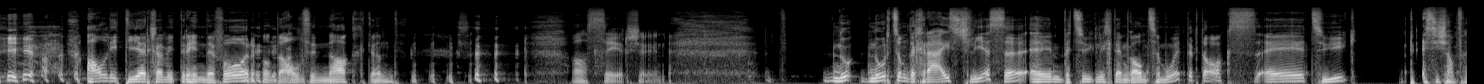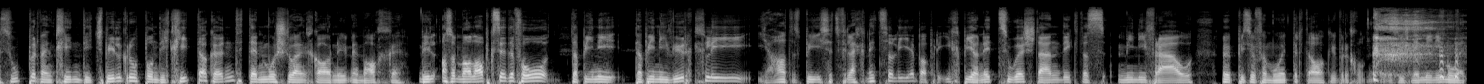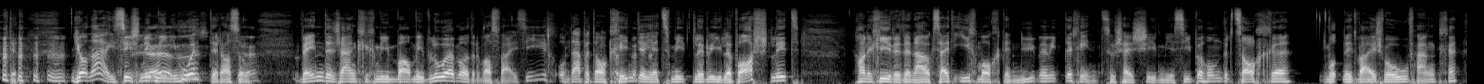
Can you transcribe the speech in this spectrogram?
Alle Tiere kommen drinnen vor und alle sind nackt und ah, sehr schön. Nur, nur um den Kreis zu schließen, ähm, bezüglich dem ganzen Muttertagszeug, äh, es ist einfach super, wenn Kinder in die Spielgruppe und in die Kita gehen, dann musst du eigentlich gar nichts mehr machen. Weil, also mal abgesehen davon, da bin ich, da bin ich wirklich, ja, das ist jetzt vielleicht nicht so lieb, aber ich bin ja nicht zuständig, dass meine Frau etwas auf den Muttertag überkommt. Das ist nicht meine Mutter. ja, nein, es ist nicht Ja, meine Mutter. Also, ja. wenn, dann schenke ich meiner Mami Blumen oder was weiß ich. Und eben da Kinder jetzt mittlerweile basteln, habe ich ihr dann auch gesagt, ich mache dann nichts mehr mit den Kindern. Sonst hast du irgendwie 700 Sachen, die du nicht weisst, wo aufhängen.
